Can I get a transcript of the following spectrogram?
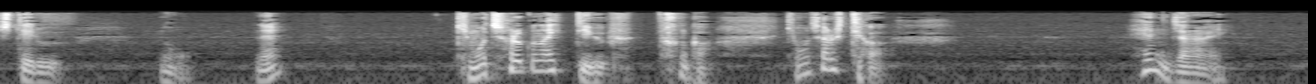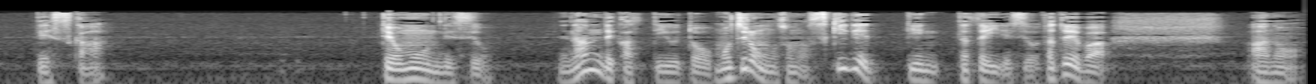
してるの、ね。気持ち悪くないっていう、なんか、気持ち悪いっていうか、変じゃないですか？って思うんですよ。でなんでかっていうと、もちろんその好きでって言ったらいいですよ。例えば、あの、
